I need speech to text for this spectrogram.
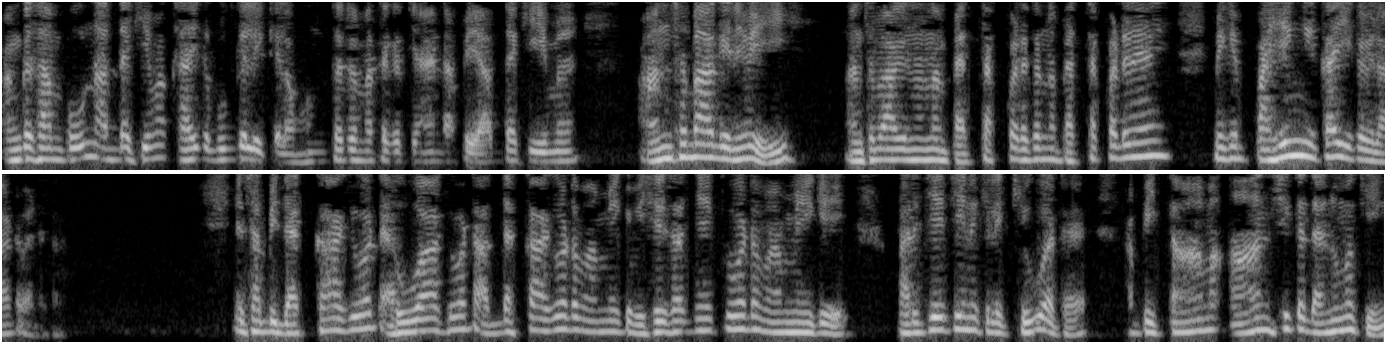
අංග සම්පූර්ණ අත්දැකීමක් සහිත පුද්ගලෙක් කියලා. හොන්දට මතක තියාගන්න අපේ අත්දැකීම අංශභාගෙ නෙවෙයි අංශභාගෙ නම් පැත්තක් වැඩ කරන පැත්තක් වැඩ නැහැ. මේකෙන් පහෙන් එකයි එක වෙලාවට වැඩ කරන්නේ. එනිසා අපි දැක්කා කිව්වට, ඇහුවා කිව්වට, අත්දැක්කා කිව්වට මම මේක විශේෂඥයෙක් කිව්වට මම මේකේ පරිචය තියෙන කියලා කිව්වට අපි තාම ආංශික දැනුමකින්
